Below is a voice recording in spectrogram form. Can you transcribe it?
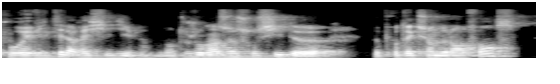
pour éviter la récidive. Donc toujours dans un souci de protection de l'enfance,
